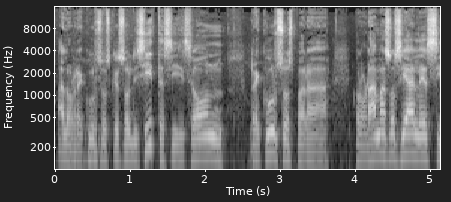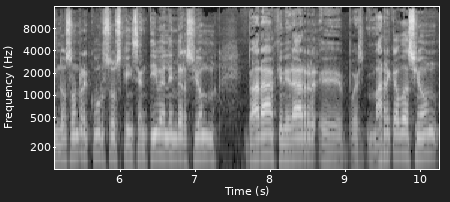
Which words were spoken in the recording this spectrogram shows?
a los recursos que solicite, si son recursos para programas sociales, si no son recursos que incentiven la inversión para generar eh, pues más recaudación,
